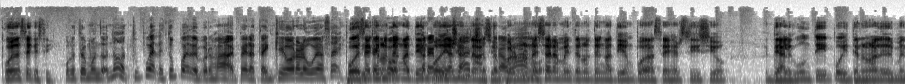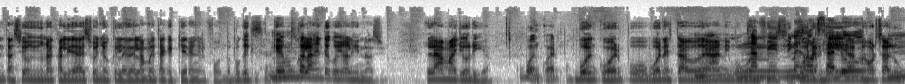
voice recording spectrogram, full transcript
Puede ser que sí. porque todo el mundo, no, tú puedes, tú puedes, pero ah, espérate, ¿en qué hora lo voy a hacer? Puede Si ser que no tenga tiempo de ir al gimnasio, pero no necesariamente no tenga tiempo de hacer ejercicio de algún tipo y tener una alimentación y una calidad de sueño que le dé la meta que quiere en el fondo. Porque ¿qué busca la gente con ir al gimnasio? La mayoría. Buen cuerpo. buen cuerpo, buen estado de ánimo, Una buen físico, mejor energía, salud. mejor salud.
